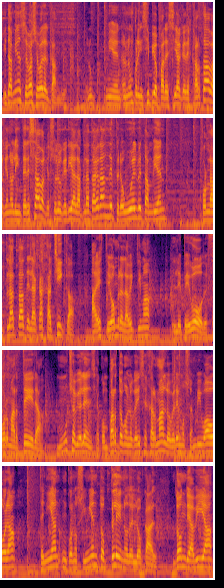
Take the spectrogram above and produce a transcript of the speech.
y también se va a llevar el cambio. En un, en- en un principio parecía que descartaba, que no le interesaba, que solo quería la plata grande, pero vuelve también por la plata de la caja chica. A este hombre, a la víctima, le pegó de forma artera, mucha violencia. Comparto con lo que dice Germán, lo veremos en vivo ahora. Tenían un conocimiento pleno del local, donde había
